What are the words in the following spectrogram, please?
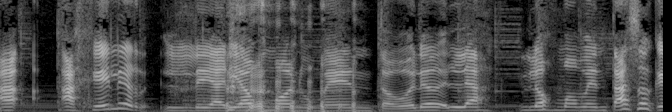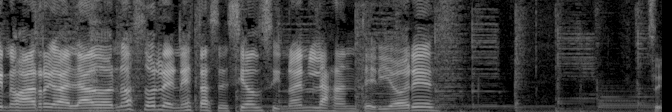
A, a Heller le haría un monumento, boludo. Las- los momentazos que nos ha regalado, no solo en esta sesión, sino en las anteriores. Sí.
